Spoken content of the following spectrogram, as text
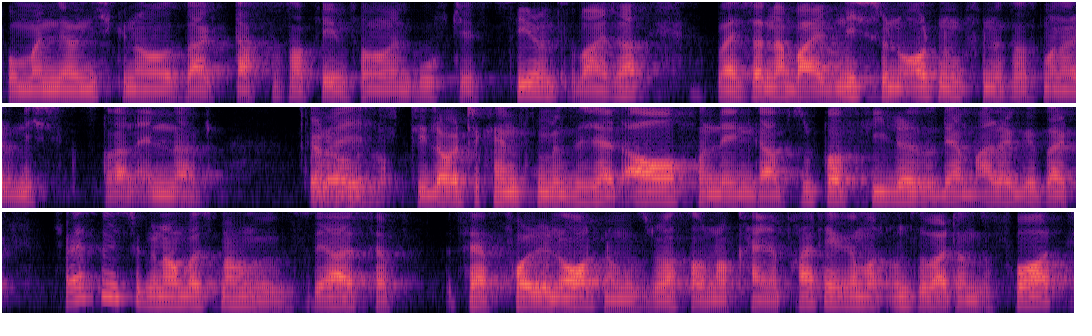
wo man ja nicht genau sagt, das ist auf jeden Fall mein berufliches Ziel und so weiter. Weil ich dann aber halt nicht so in Ordnung finde, dass man halt nichts dran ändert. Genau. Die Leute kennst du mit Sicherheit auch, von denen gab es super viele, so, die haben alle gesagt, ich weiß nicht so genau, was ich machen will. Ja, ist ja, ist ja voll in Ordnung. So, du hast auch noch keine Praktika gemacht und so weiter und so fort.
